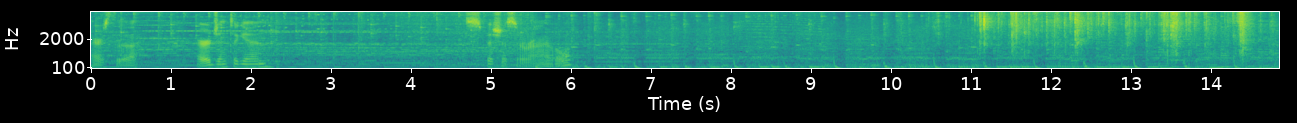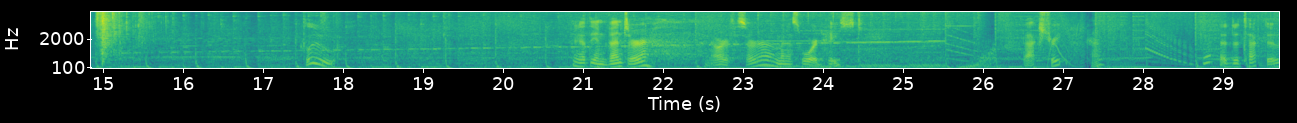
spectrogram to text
There's the Urgent again. Suspicious arrival. Clue. We got the inventor, an artificer, Menace Ward Haste. Backstreet, okay. Yeah, a detective.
